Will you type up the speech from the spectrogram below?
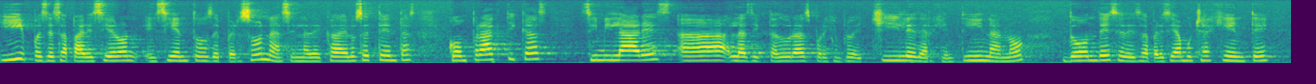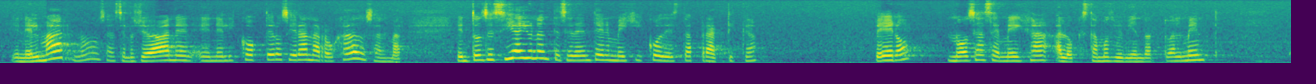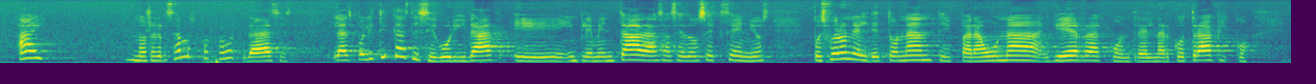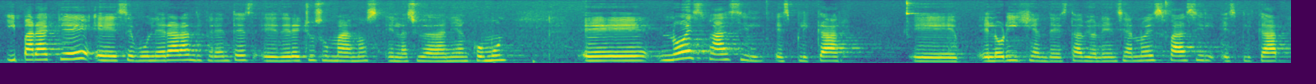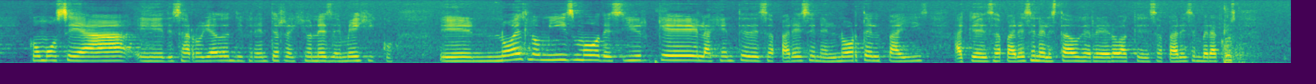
y pues desaparecieron eh, cientos de personas en la década de los 70 con prácticas similares a las dictaduras, por ejemplo, de Chile, de Argentina, ¿no? Donde se desaparecía mucha gente en el mar, ¿no? O sea, se los llevaban en helicópteros y eran arrojados al mar. Entonces sí hay un antecedente en México de esta práctica, pero no se asemeja a lo que estamos viviendo actualmente. Ay, nos regresamos, por favor. Gracias. Las políticas de seguridad eh, implementadas hace dos sexenios, pues fueron el detonante para una guerra contra el narcotráfico y para que eh, se vulneraran diferentes eh, derechos humanos en la ciudadanía en común. no es fácil explicar el origen de esta violencia. No es fácil explicar cómo se ha desarrollado en diferentes regiones de México. Eh, no es lo mismo decir que la gente desaparece en el norte del país a que desaparece en el estado Guerrero, a que desaparece en Veracruz,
